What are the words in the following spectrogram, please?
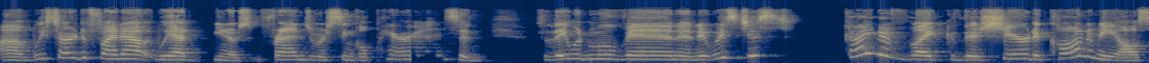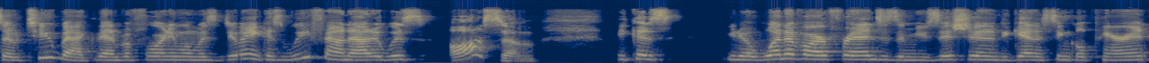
um, we started to find out we had you know some friends who were single parents and so they would move in and it was just kind of like the shared economy also too back then before anyone was doing it because we found out it was awesome. Because you know one of our friends is a musician and again a single parent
